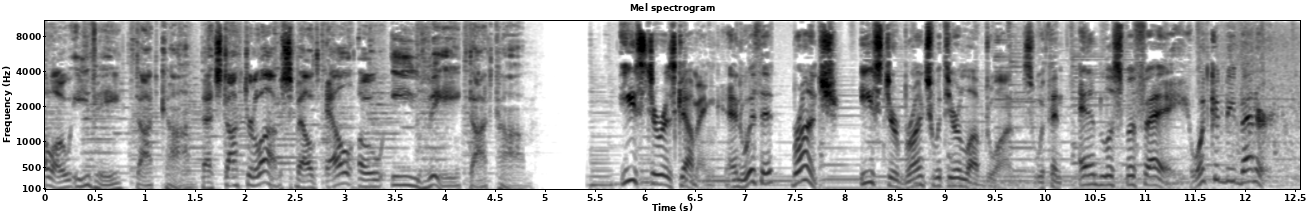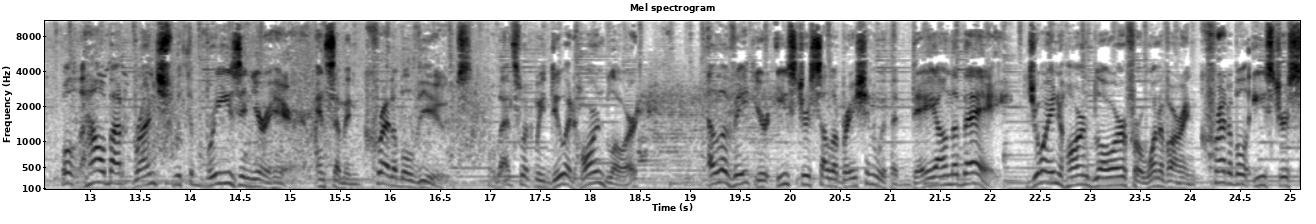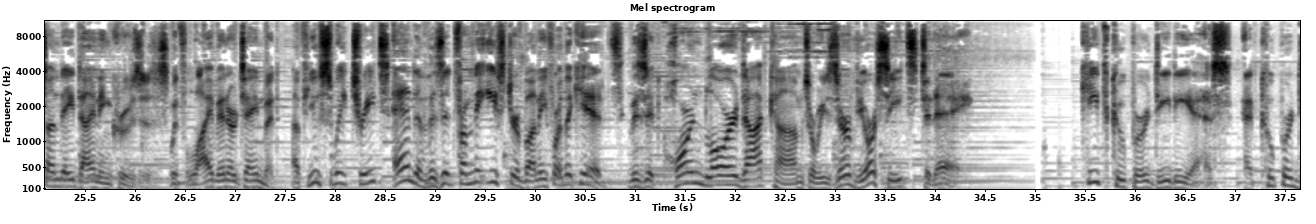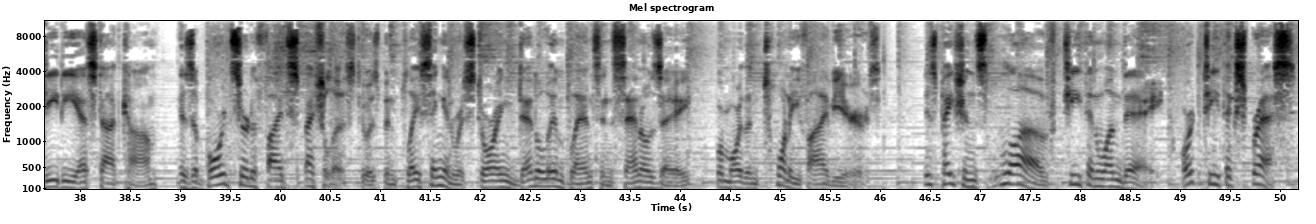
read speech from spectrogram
That's Dr. Love spelled L O E V.com. Easter is coming, and with it, brunch. Easter brunch with your loved ones with an endless buffet. What could be better? Well, how about brunch with the breeze in your hair and some incredible views? Well, that's what we do at Hornblower. Elevate your Easter celebration with a day on the bay. Join Hornblower for one of our incredible Easter Sunday dining cruises with live entertainment, a few sweet treats, and a visit from the Easter Bunny for the kids. Visit hornblower.com to reserve your seats today. Keith Cooper DDS at cooperdds.com is a board certified specialist who has been placing and restoring dental implants in San Jose for more than 25 years. His patients love Teeth in One Day or Teeth Express.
